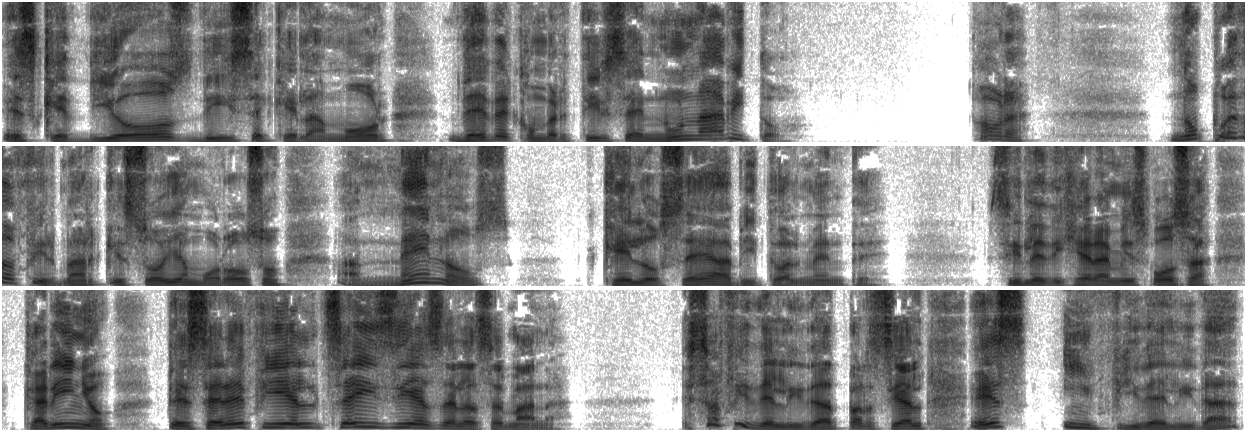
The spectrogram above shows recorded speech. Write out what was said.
es que Dios dice que el amor debe convertirse en un hábito. Ahora, no puedo afirmar que soy amoroso a menos que lo sea habitualmente. Si le dijera a mi esposa, cariño, te seré fiel seis días de la semana. Esa fidelidad parcial es infidelidad.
